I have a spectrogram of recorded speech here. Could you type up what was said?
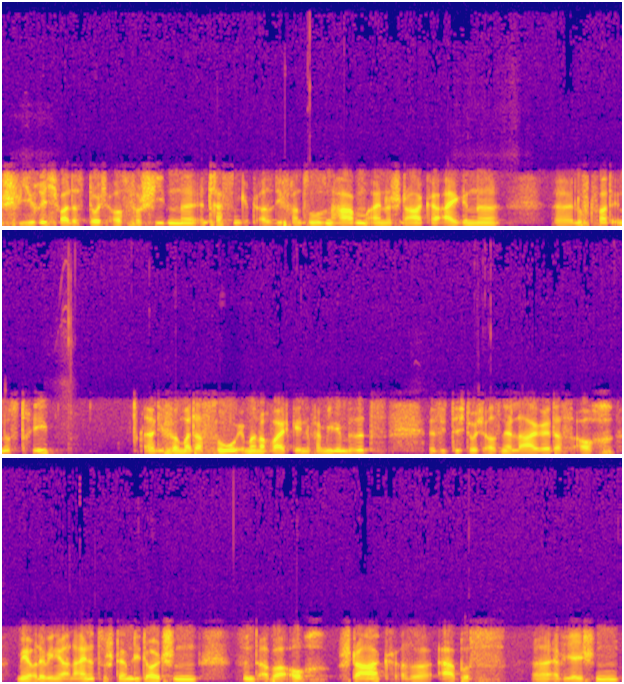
schwierig, weil es durchaus verschiedene Interessen gibt. Also die Franzosen haben eine starke eigene äh, Luftfahrtindustrie. Äh, die Firma Dassault, immer noch weitgehend in Familienbesitz, sieht sich durchaus in der Lage, das auch mehr oder weniger alleine zu stemmen. Die Deutschen sind aber auch stark. Also Airbus äh, Aviation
